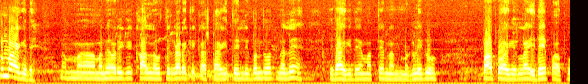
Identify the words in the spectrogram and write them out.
ತುಂಬ ಆಗಿದೆ. ನಮ್ಮ ಮನೆಯವರಿಗೆ ಕಾಲು ನೋವು ತಿರುಗಾಡೋಕ್ಕೆ ಕಷ್ಟ ಆಗಿತ್ತು. ಇಲ್ಲಿಗೆ ಬಂದು ಹೋದ್ಮೇಲೆ ಇದಾಗಿದೆ. ಮತ್ತು ನನ್ನ ಮಗಳಿಗೂ ಪಾಪು ಆಗಿರಲ್ಲ ಇದೇ ಪಾಪು.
